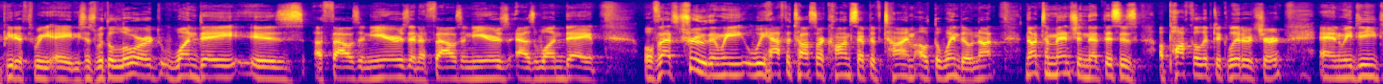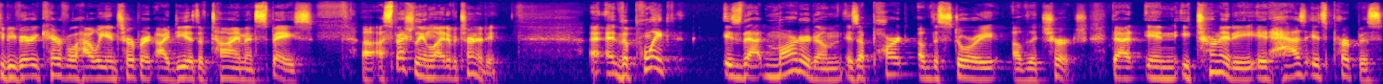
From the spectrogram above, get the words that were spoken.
Peter 3 8. He says, With the Lord, one day is a thousand years, and a thousand years as one day. Well, if that's true, then we, we have to toss our concept of time out the window. Not, not to mention that this is apocalyptic literature, and we need to be very careful how we interpret ideas of time and space, uh, especially in light of eternity. The point is that martyrdom is a part of the story of the church. That in eternity, it has its purpose.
